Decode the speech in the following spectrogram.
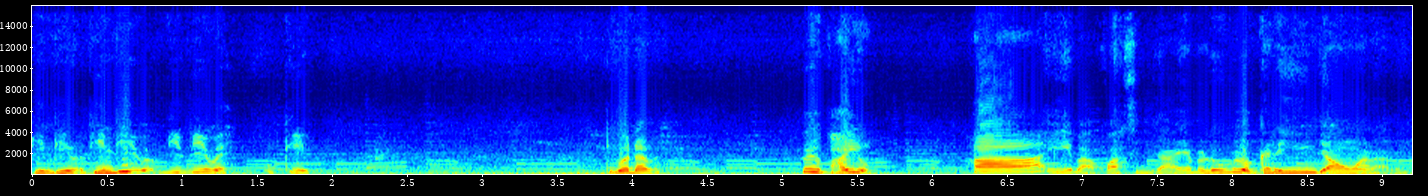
ပြင်းပြင်းပြင်းပြင်းပြင်းပြင်းပဲโอเคဒီဘောတက်မယ်ဟေးဘာကြီးလို့ဟာအေးပါကွာစီစားရဲ့ဘလို့ဘလို့ဂရင်းပြောင်းသွားတာလို့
